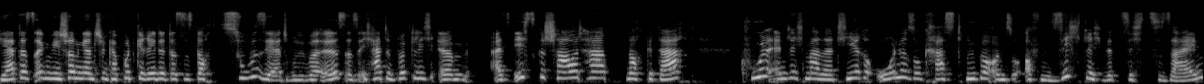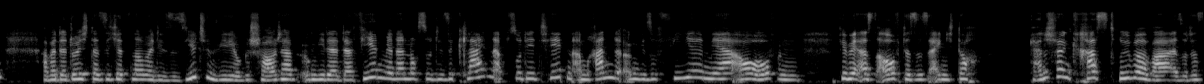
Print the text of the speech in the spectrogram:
die hat das irgendwie schon ganz schön kaputt geredet, dass es doch zu sehr drüber ist. Also ich hatte wirklich, ähm, als ich es geschaut habe, noch gedacht, cool, endlich mal Satire, ohne so krass drüber und so offensichtlich witzig zu sein. Aber dadurch, dass ich jetzt nochmal dieses YouTube-Video geschaut habe, irgendwie da, da fielen mir dann noch so diese kleinen Absurditäten am Rande irgendwie so viel mehr auf und fiel mir erst auf, dass es eigentlich doch ganz schön krass drüber war. Also das,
